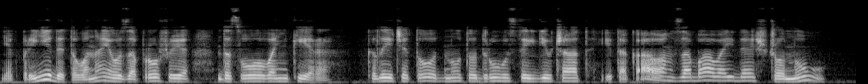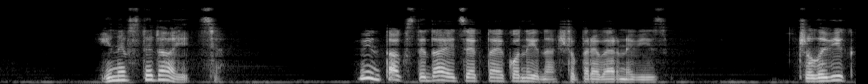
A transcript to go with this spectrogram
Як приїде, то вона його запрошує до свого ванькира, кличе то одну, то другу з тих дівчат, і така вам забава йде, що ну. І не встидається. Він так встидається, як та конина, що переверне віз. Чоловік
